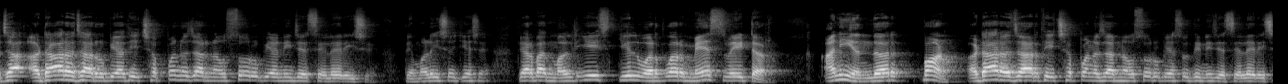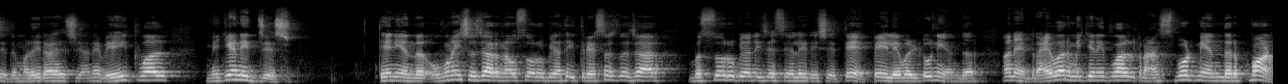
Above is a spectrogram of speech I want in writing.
હજાર અઢાર હજાર રૂપિયાથી છપ્પન હજાર નવસો રૂપિયાની જે સેલેરી છે, તે મળી શકે છે. ત્યારબાદ multi skill worker mess waiter આની અંદર પણ અઢાર હજારથી છપ્પન હજાર નવસો રૂપિયા સુધીની જે સેલેરી છે તે મળી રહે છે અને વેહિકલ મિકેનિક જે છે, તેની અંદર ઓગણીસ હજાર નવસો રૂપિયાથી ત્રેસઠ હજાર બસો રૂપિયાની જે સેલેરી છે તે પે લેવલ ટુની અંદર અને ડ્રાઈવર મિકેનિકલ ટ્રાન્સપોર્ટની અંદર પણ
